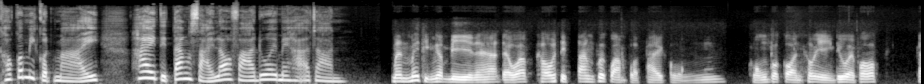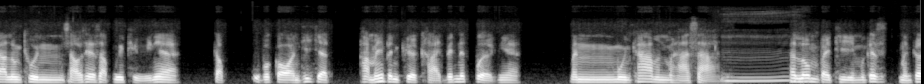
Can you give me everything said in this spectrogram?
เขาก็มีกฎหมายให้ติดตั้งสายล่อฟ้าด้วยไหมคะอาจารย์ มันไม่ถึงกับมีนะฮะ แต่ว่าเขาติดตั้งเพื่อความปลอดภัยของของอุปกรณ์เขาเองด้วย เพราะการลงทุนเสาโทรศัพท์มือถือเนี่ยกับอุปกรณ์ที่จะทำให้เป็นเครือข่ายเป็นเน็ตเวิร์กเนี่ยมันมูลค่ามันมหาศาลอืมถ้าล่มไปทีมันก็มันก็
